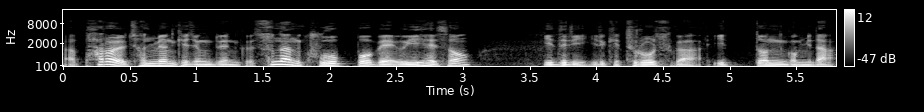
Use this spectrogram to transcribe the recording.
8월 아, 전면 개정된 그 순환 구호법에 의해서 이들이 이렇게 들어올 수가 있던 겁니다.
